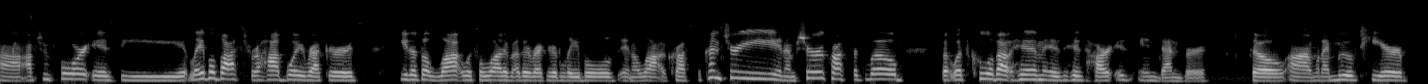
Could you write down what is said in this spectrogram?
Uh, Option Four is the label boss for Hot Boy Records. He does a lot with a lot of other record labels and a lot across the country and I'm sure across the globe. But what's cool about him is his heart is in Denver. So um, when I moved here,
